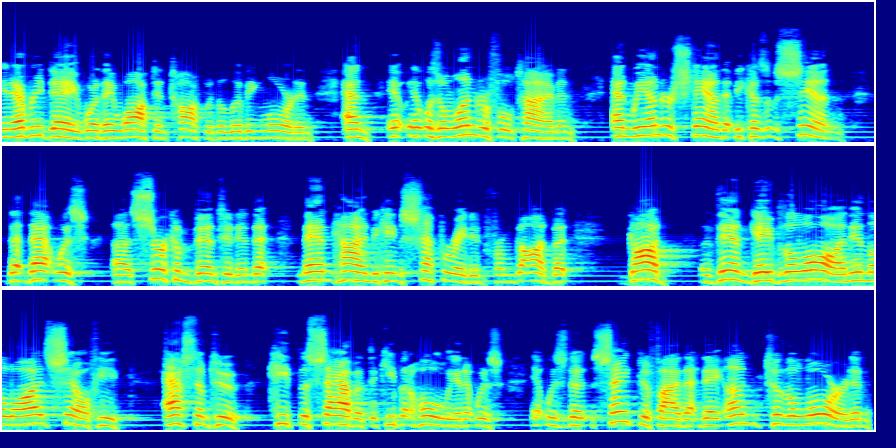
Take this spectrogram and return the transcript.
in every day where they walked and talked with the living Lord. And, and it, it was a wonderful time. And, and we understand that because of sin, that that was uh, circumvented and that mankind became separated from God. But God then gave the law, and in the law itself, He asked them to keep the Sabbath, to keep it holy, and it was it was to sanctify that day unto the Lord, and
